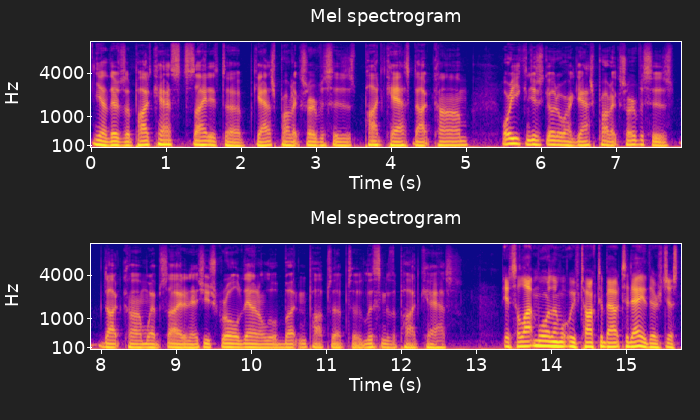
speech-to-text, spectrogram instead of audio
Yeah, there's a podcast site. It's uh, gasproductservicespodcast.com. Or you can just go to our gasproductservices.com website, and as you scroll down, a little button pops up to listen to the podcast. it's a lot more than what we've talked about today. There's just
